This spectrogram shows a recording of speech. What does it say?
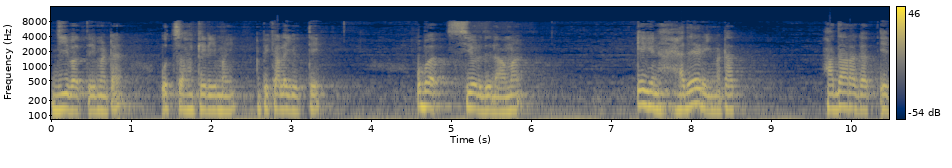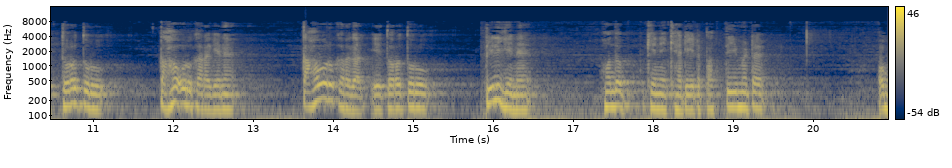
ජීවත් වීමට උත්සාහ කිරීමයි අපි කල යුත්තේ. ඔබ සියලු දෙනාම ඒගෙන හැදෑරීමටත් හදාරගත් ඒ තොරතුරු තහවුරු කරගෙන තහවුරු කරගත් ඒ තොරතුරු පිළිගෙන හොඳ කෙනෙක් හැටියට පත්වීමට ඔබ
